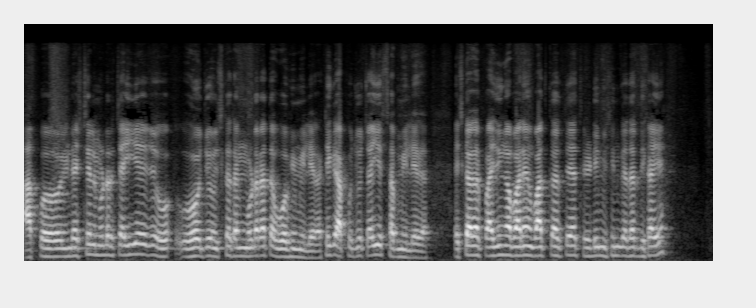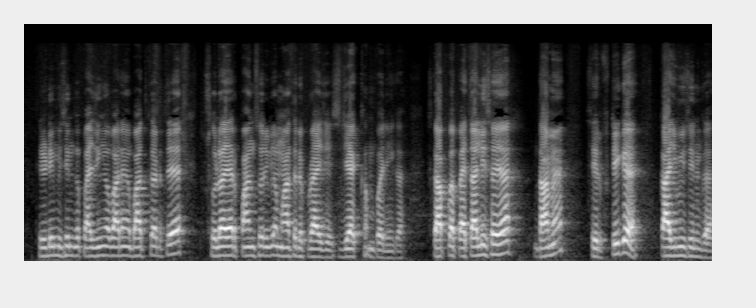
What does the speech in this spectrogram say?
आपको इंडस्ट्रियल मोटर चाहिए, जो, वो, जो इसका संग मोटर आता है, वो भी मिलेगा, ठीक है? आपको जो चाहिए, सब मिलेगा। इसका अगर प्राइसिंग के बारे में बात करते हैं थ्री मशीन का इधर दिखाइए। थ्री मशीन का प्राइसिंग के बारे में बात करते हैं, सोलह हज़ार पाँच सौ रुपया मात्र प्राइस है जैक कंपनी का। इसका आपका पैंतालीस हज़ार दाम है सिर्फ़, ठीक है? काज मशीन का।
